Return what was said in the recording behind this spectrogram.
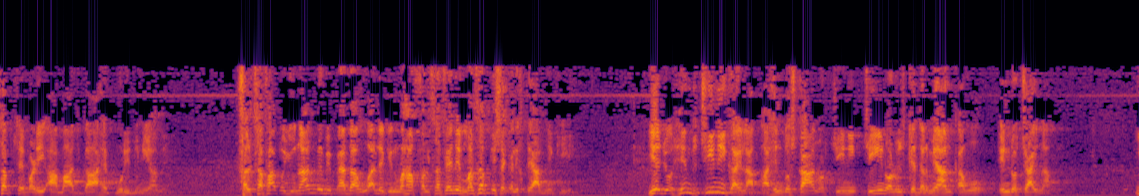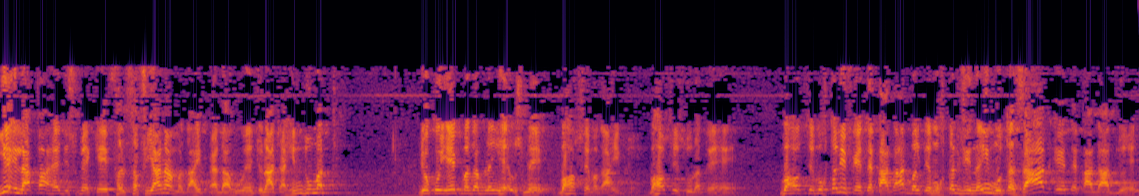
سب سے بڑی آماج گاہ ہے پوری دنیا میں۔ فلسفہ تو یونان میں بھی پیدا ہوا، لیکن وہاں فلسفے نے مذہب کی شکل اختیار نہیں کی یہ جو ہند چینی کا علاقہ، ہندوستان اور چینی، چین اور اس کے درمیان کا وہ انڈو چائنا یہ علاقہ ہے جس میں کہ فلسفیانہ مذاہب پیدا ہوئے ہیں۔ چنانچہ ہندو مت، جو کوئی ایک مذہب نہیں ہے، اس میں بہت سے مذاہب ہیں، بہت سی صورتیں ہیں۔ بہت سے مختلف اعتقادات، بلکہ مختلف ہی نہیں، متضاد اعتقادات جو ہیں،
